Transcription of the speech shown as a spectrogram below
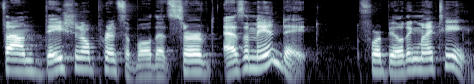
foundational principle that served as a mandate for building my team.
